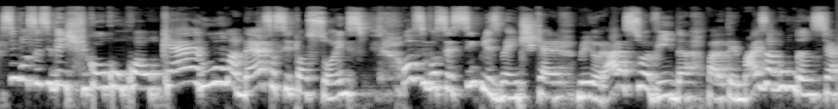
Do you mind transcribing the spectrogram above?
Se você se identificou com qualquer uma dessas situações, ou se você simplesmente quer melhorar a sua vida para ter mais abundância,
